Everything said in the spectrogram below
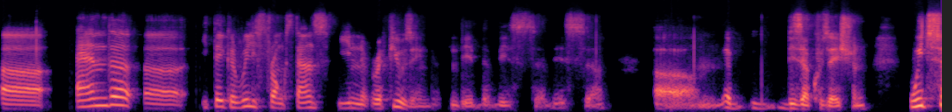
Uh, and it take a really strong stance in refusing indeed this, this, um, this accusation, which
